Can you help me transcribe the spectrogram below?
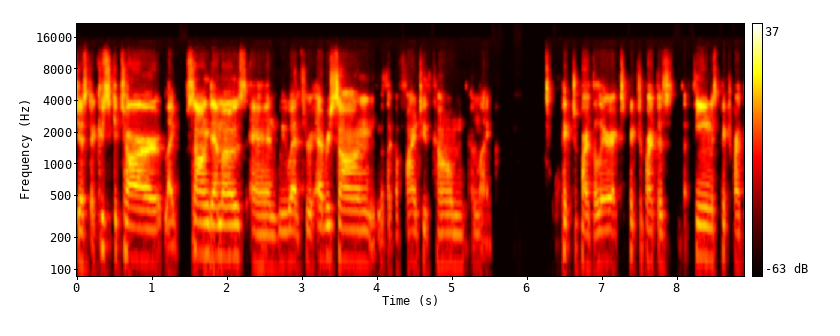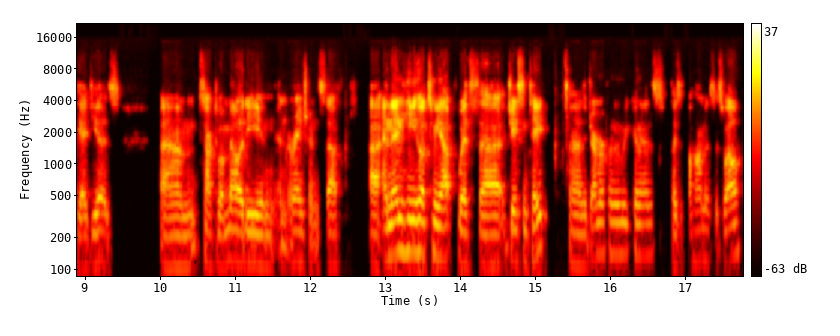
just acoustic guitar like song demos, and we went through every song with like a fine tooth comb and like picked apart the lyrics, picked apart the, the themes, picked apart the ideas. Um, talked about melody and, and arrangement and stuff. Uh, and then he hooked me up with uh, Jason Tait, uh, the drummer from the Weakerthans, plays at Bahamas as well.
